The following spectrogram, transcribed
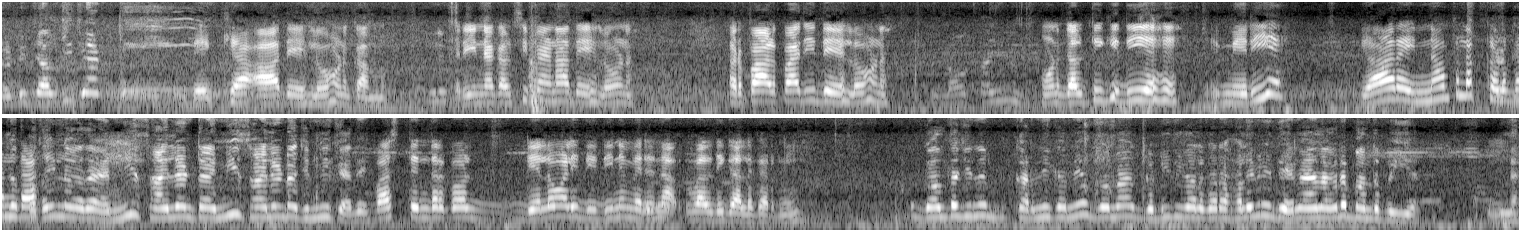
ਗੱਡੀ ਚੱਲਦੀ ਝੱਟੀ ਦੇਖਿਆ ਆ ਦੇਖ ਲਓ ਹੁਣ ਕੰਮ। ਰੀਨਾ ਕਲਸੀ ਪੈਣਾ ਦੇਖ ਲਓ ਹੁਣ। ਹਰਪਾਲ ਭਾਜੀ ਦੇਖ ਲਓ ਹੁਣ। ਹੁਣ ਗਲਤੀ ਕਿਹਦੀ ਇਹ? ਇਹ ਮੇਰੀ ਹੈ ਯਾਰ ਇੰਨਾ ਭਲੱਕੜ ਬੰਦਾ। ਪਤਾ ਹੀ ਨਹੀਂ ਲੱਗਦਾ ਇੰਨੀ ਸਾਇਲੈਂਟ ਹੈ ਇੰਨੀ ਸਾਇਲੈਂਟ ਹੈ ਜਿੰਨੀ ਕਹਦੇ ਬਸ ਤਿੰਦਰ ਕੋਲ ਡੇਲੋਂ ਵਾਲੀ ਦੀਦੀ ਨੇ ਮੇਰੇ ਨਾਲ ਵੱਲ ਦੀ ਗੱਲ ਕਰਨੀ। ਗੱਲ ਤਾਂ ਜਿਹਨੇ ਕਰਨੀ ਕਰਨੀ ਹੈ ਮੈਂ ਗੱਡੀ ਦੀ ਗੱਲ ਕਰ ਰਿਹਾ ਹਲੇ ਵੀ ਨਹੀਂ ਦੇਖਣਾ ਐ ਲੱਗ ਰਿਹਾ ਬੰਦ ਪਈ ਹੈ। ਲੈ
